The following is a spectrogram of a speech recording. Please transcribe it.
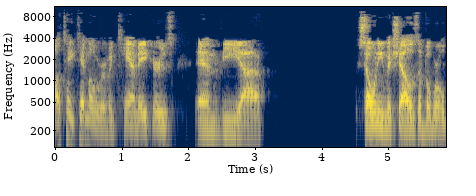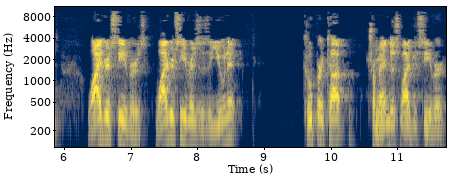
I'll take him over the Cam Akers and the uh, Sony Michels of the world. Wide receivers. Wide receivers is a unit. Cooper Kupp, tremendous wide receiver.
